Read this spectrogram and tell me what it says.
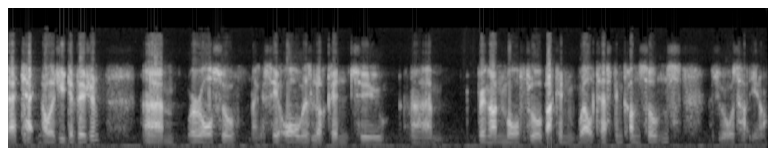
their technology division. Um, we're also, like I say, always looking to um, bring on more flowback and well testing consultants, we always have, you know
